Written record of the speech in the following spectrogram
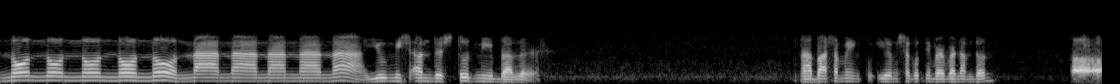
No, no, no, no, no. Na, na, na, na, na. You misunderstood me, brother. Nabasa mo yung, yung sagot ni Brother Branham doon? Oo.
